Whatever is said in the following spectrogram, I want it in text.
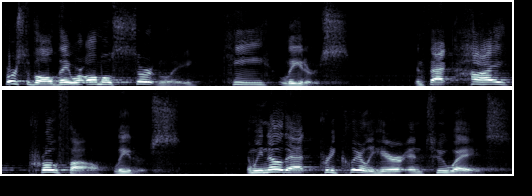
First of all, they were almost certainly key leaders. In fact, high profile leaders. And we know that pretty clearly here in two ways.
